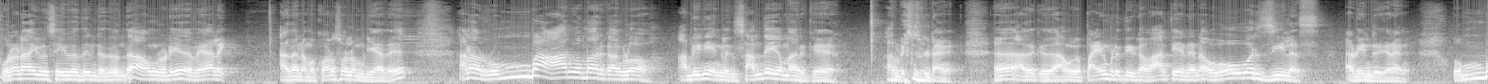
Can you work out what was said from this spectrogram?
புலனாய்வு செய்வதுன்றது வந்து அவங்களுடைய வேலை. அதை நம்ம குறை சொல்ல முடியாது. ஆனால் ரொம்ப ஆர்வமாக இருக்காங்களோ அப்படின்னு எங்களுக்கு சந்தேகமாக இருக்குது அப்படின்னு சொல்லிட்டாங்க. அதுக்கு அவங்க பயன்படுத்தியிருக்க வார்த்தை என்னென்னா ஓவர் ஜீலஸ் அப்படின்னு இருக்கிறாங்க. ரொம்ப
